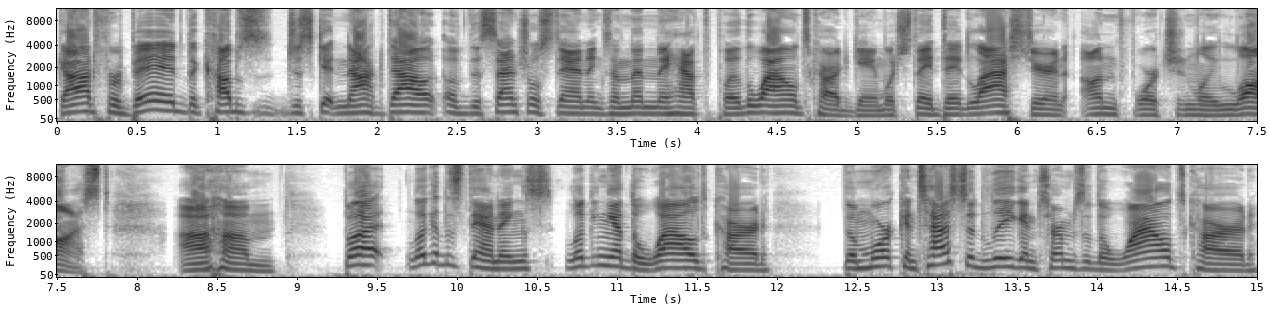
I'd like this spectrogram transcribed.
God forbid the Cubs just get knocked out of the central standings and then they have to play the wild card game, which they did last year and unfortunately lost. Um, but look at the standings. Looking at the wild card, the more contested league in terms of the wild card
